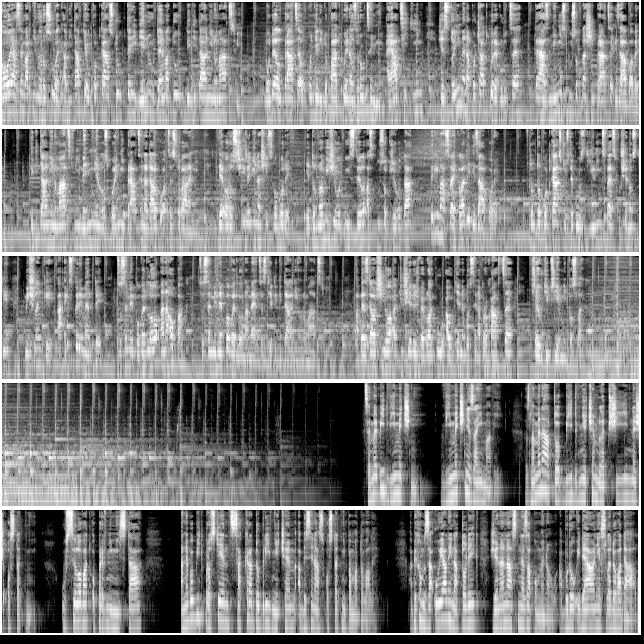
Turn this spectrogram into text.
Ahoj, já jsem Martin Rosulek a vítám tě u podcastu, který věnuju tématu digitální nomádství. Model práce od pondělí do pátku je na zhroucení a já cítím, že stojíme na počátku revoluce, která změní způsob naší práce i zábavy. Digitální nomádství není jen o spojení práce na dálku a cestování, jde o rozšíření naší svobody. Je to nový životní styl a způsob života, který má své klady i zápory. V tomto podcastu s tebou sdílím své zkušenosti, myšlenky a experimenty, co se mi povedlo a naopak, co se mi nepovedlo na mé cestě digitálního nomádství. A bez dalšího, ať už jedeš ve vlaku, autě nebo si na procházce, přeju ti příjemný poslech. Chceme být výjimeční, výjimečně zajímaví. Znamená to být v něčem lepší než ostatní usilovat o první místa, anebo být prostě jen sakra dobrý v něčem, aby si nás ostatní pamatovali. Abychom zaujali natolik, že na nás nezapomenou a budou ideálně sledovat dál.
